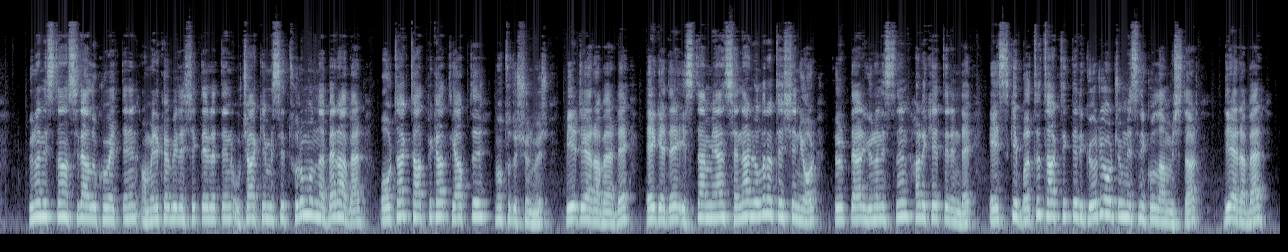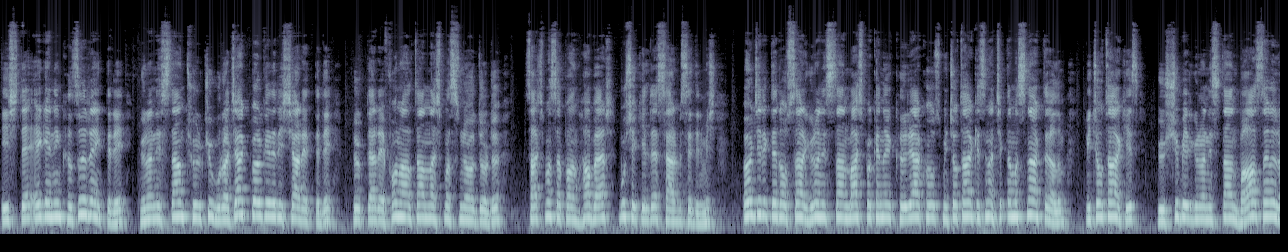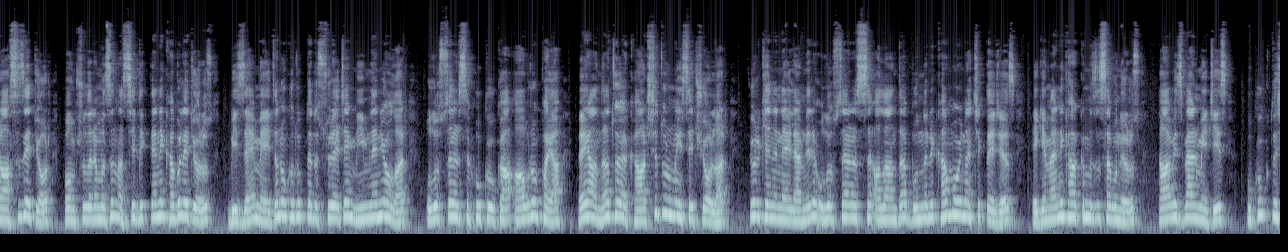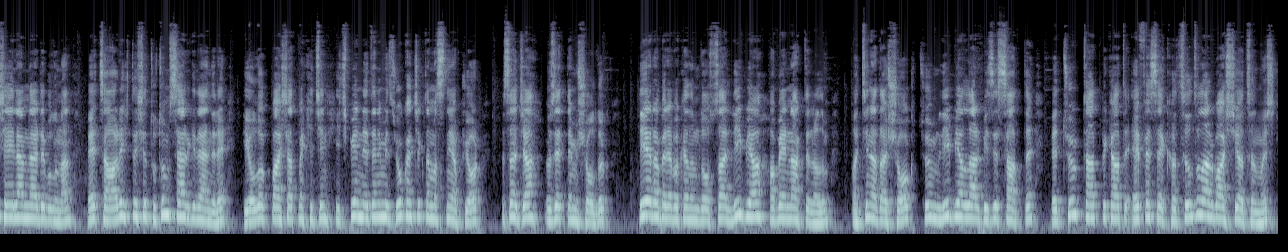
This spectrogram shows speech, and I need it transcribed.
Yunanistan Silahlı Kuvvetleri'nin Amerika Birleşik Devletleri'nin uçak gemisi Turumun'la beraber ortak tatbikat yaptığı notu düşürmüş. Bir diğer haberde Ege'de istenmeyen senaryolar ateşleniyor. Türkler Yunanistan'ın hareketlerinde eski batı taktikleri görüyor cümlesini kullanmışlar. Diğer haber işte Ege'nin kızıl renkleri Yunanistan Türk'ü vuracak bölgeleri işaretledi. Türkler F-16 anlaşmasını öldürdü. Saçma sapan haber bu şekilde servis edilmiş. Öncelikle dostlar Yunanistan Başbakanı Kyriakos Mitsotakis'in açıklamasını aktaralım. Mitsotakis Güçlü bir Yunanistan bazılarını rahatsız ediyor. Komşularımızın asilliklerini kabul ediyoruz. Bize meydan okudukları sürece mimleniyorlar. Uluslararası hukuka, Avrupa'ya veya NATO'ya karşı durmayı seçiyorlar. Türkiye'nin eylemleri uluslararası alanda bunları kamuoyuna açıklayacağız. Egemenlik hakkımızı savunuyoruz. Taviz vermeyeceğiz. Hukuk dışı eylemlerde bulunan ve tarih dışı tutum sergileyenlere diyalog başlatmak için hiçbir nedenimiz yok açıklamasını yapıyor. Kısaca özetlemiş olduk. Diğer habere bakalım dostlar. Libya haberini aktaralım. Atina'da şok, tüm Libyalılar bizi sattı ve Türk tatbikatı Efes'e katıldılar başlığı atılmış.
